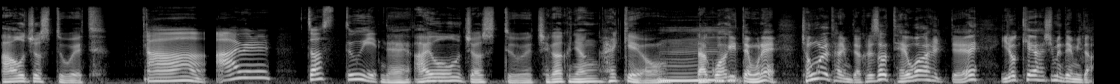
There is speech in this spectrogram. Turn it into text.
I'll just do it. 아, I will just do it. 네, I will just do it. 제가 그냥 할게요. 음. 라고 하기 때문에 정말 다릅니다. 그래서 대화할 때 이렇게 하시면 됩니다.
